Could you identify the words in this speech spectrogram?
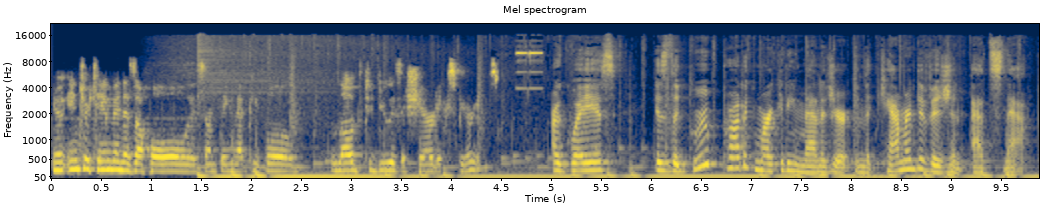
You know, entertainment as a whole is something that people love to do as a shared experience. Arguelles is the group product marketing manager in the camera division at Snap.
